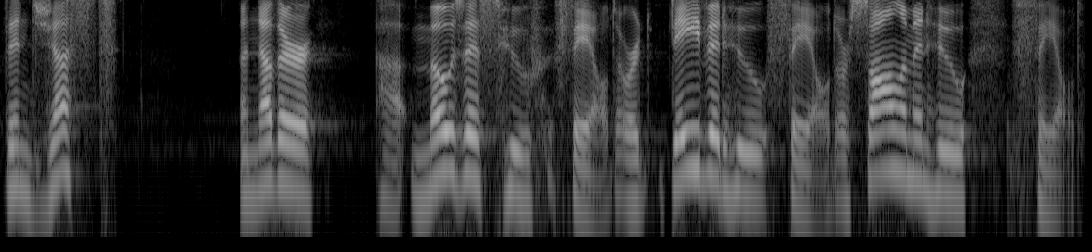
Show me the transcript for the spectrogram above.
than just another uh, Moses who failed, or David who failed, or Solomon who failed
